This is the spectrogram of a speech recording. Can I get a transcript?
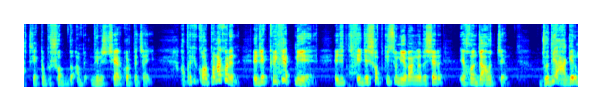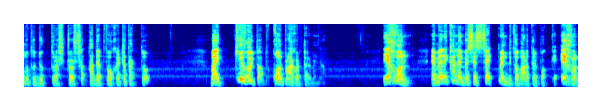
আজকে একটা শব্দ জিনিস শেয়ার করতে চাই। আপনি কি কল্পনা করেন? এই যে ক্রিকেট নিয়ে, এই যে এই যে সব কিছু নিয়ে বাংলাদেশের এখন যা হচ্ছে, যদি আগের মতো যুক্তরাষ্ট্র তাদের পকেটে থাকতো ভাই, কি হইতো কল্পনা করতে পারবেন না। এখন আমেরিকান এম্বাসি স্টেটমেন্ট দিত ভারতের পক্ষে। এখন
